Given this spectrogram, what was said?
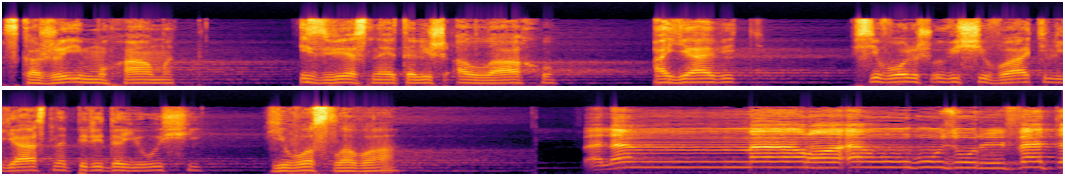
Скажи им, Мухаммад, известно это лишь Аллаху, а я ведь всего лишь увещеватель, ясно передающий Его слова. فلما رأوه زلفة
